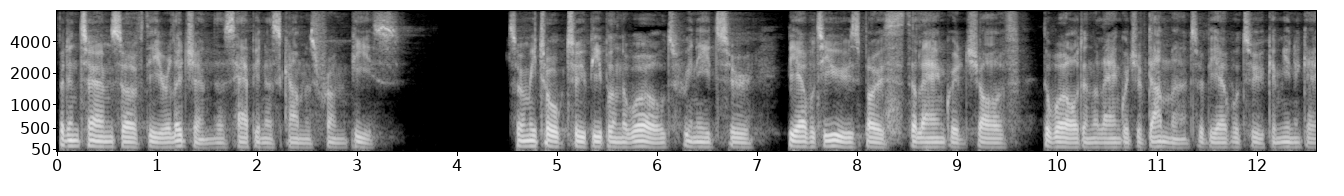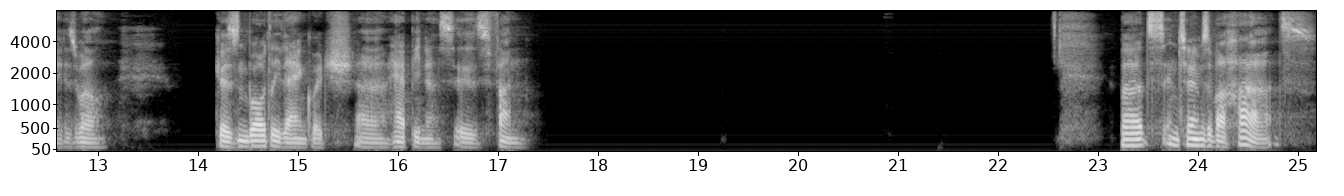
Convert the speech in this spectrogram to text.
But in terms of the religion, this happiness comes from peace. So, when we talk to people in the world, we need to be able to use both the language of the world in the language of Dhamma to be able to communicate as well. Because in worldly language, uh, happiness is fun. But in terms of our hearts,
